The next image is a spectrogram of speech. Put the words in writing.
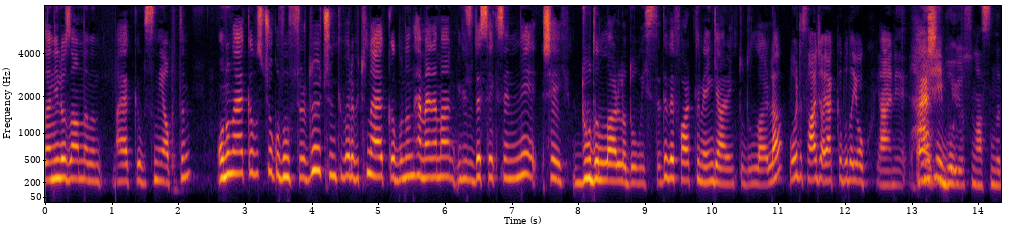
Danilo Zanna'nın ayakkabısını yaptım. Onun ayakkabısı çok uzun sürdü çünkü böyle bütün ayakkabının hemen hemen yüzde seksenini şey doodle'larla dolu istedi ve farklı rengarenk doodle'larla. Bu arada sadece ayakkabı da yok. Yani her, Her şeyi şey boyuyorsun aslında.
